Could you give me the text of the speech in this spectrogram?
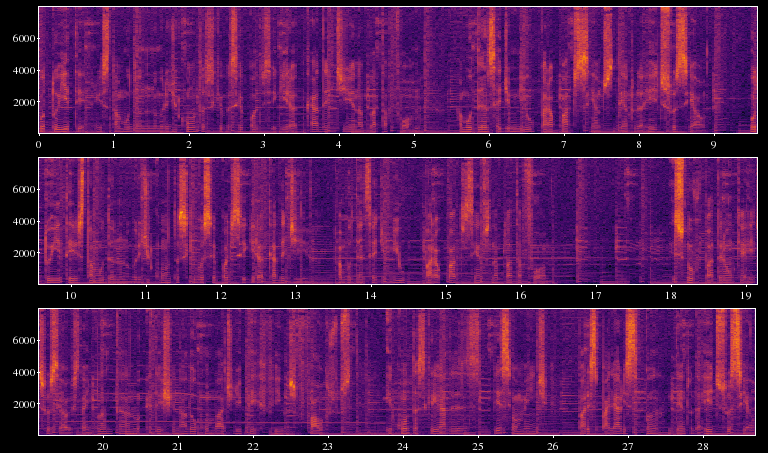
O Twitter está mudando o número de contas que você pode seguir a cada dia na plataforma. A mudança é de 1000 para 400 dentro da rede social. O Twitter está mudando o número de contas que você pode seguir a cada dia. A mudança é de 1000 para 400 na plataforma. Esse novo padrão que a rede social está implantando é destinado ao combate de perfis falsos e contas criadas especialmente para espalhar spam dentro da rede social.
